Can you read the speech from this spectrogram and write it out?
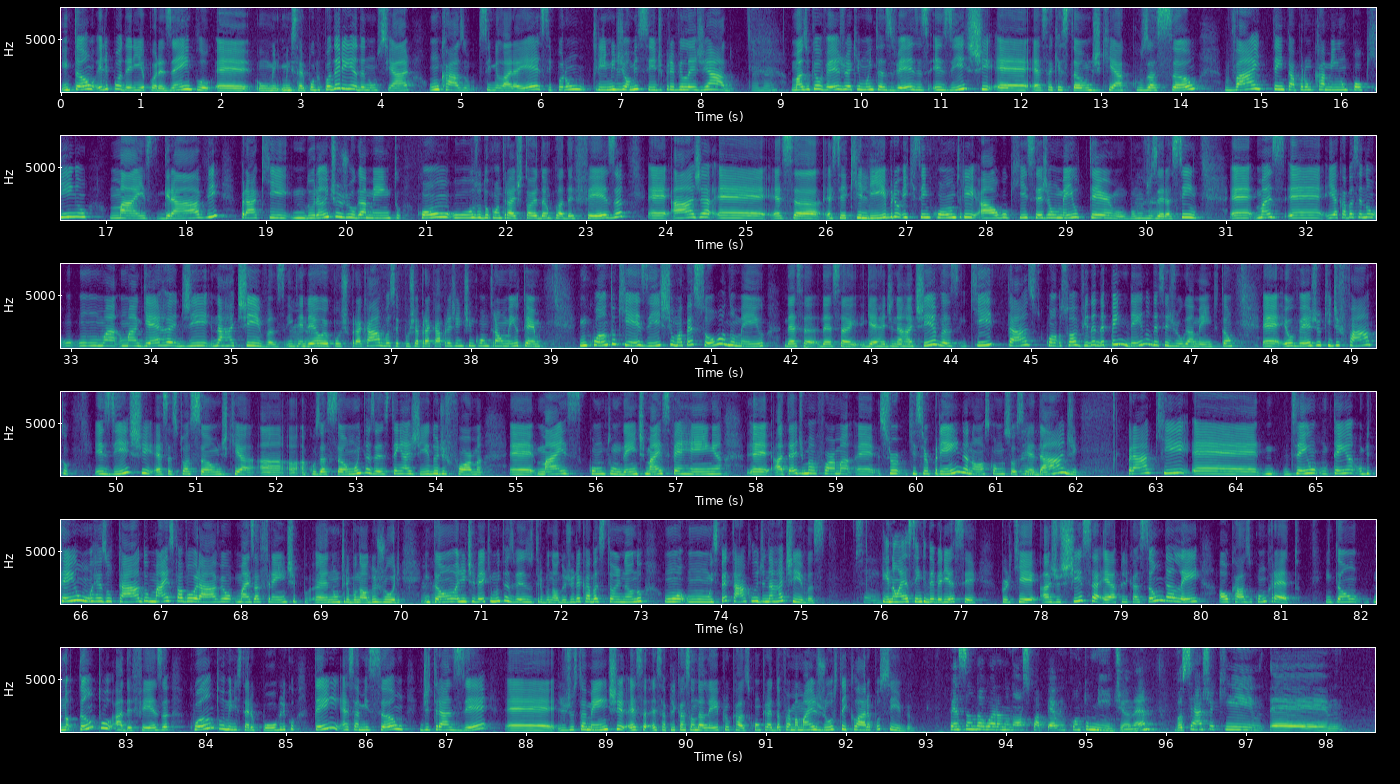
Então, ele poderia, por exemplo, é, o Ministério Público poderia denunciar um caso similar a esse por um crime de homicídio privilegiado. Uhum. Mas o que eu vejo é que muitas vezes existe é, essa questão de que a acusação vai tentar por um caminho um pouquinho mais grave para que durante o julgamento, com o uso do contraditório da ampla defesa, é, haja é, essa, esse equilíbrio e que se encontre algo que seja um meio termo, vamos dizer assim, é, mas é, e acaba sendo uma, uma guerra de narrativas, entendeu? Uhum. Eu puxo para cá, você puxa para cá para a gente encontrar um meio termo. Enquanto que existe uma pessoa no meio dessa, dessa guerra de narrativas que está com a sua vida dependendo desse julgamento. Então, é, eu vejo que de fato existe essa situação de que a, a, a acusação muitas vezes tem agido de forma é, mais contundente, mais ferrenha, é, até de uma forma é, sur que surpreenda nós como sociedade. Uhum para que é, tenha, tenha, obtenha um resultado mais favorável mais à frente é, num tribunal do júri. Uhum. Então a gente vê que muitas vezes o tribunal do júri acaba se tornando um, um espetáculo de narrativas. Sim. E não é assim que deveria ser, porque a justiça é a aplicação da lei ao caso concreto. Então, no, tanto a defesa quanto o Ministério Público tem essa missão de trazer é, justamente essa, essa aplicação da lei para o caso concreto da forma mais justa e clara possível. Pensando agora no nosso papel enquanto mídia, né? Você acha que é,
